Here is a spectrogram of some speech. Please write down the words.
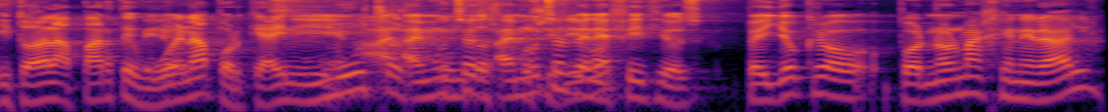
y toda la parte buena, porque hay muchos, hay, muchos, hay muchos beneficios. Pero yo creo, por norma general,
